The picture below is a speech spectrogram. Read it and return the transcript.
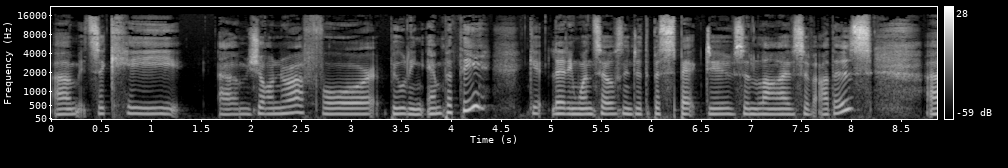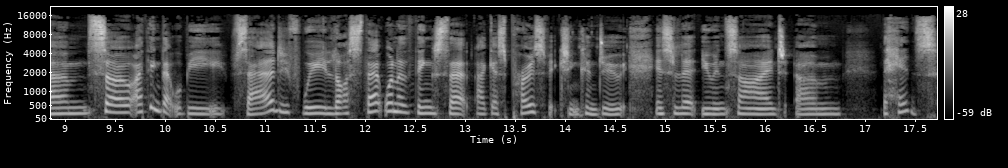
um, it's a key um, genre for building empathy, get, letting oneself into the perspectives and lives of others. Um, so I think that would be sad if we lost that. One of the things that I guess prose fiction can do is let you inside. Um, the heads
